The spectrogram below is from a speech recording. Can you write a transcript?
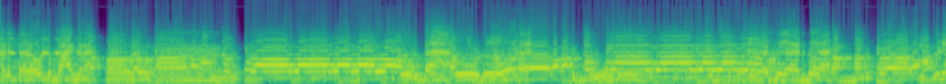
அடுத்த ரவுண்டு பாக்குறேன். எடுத்துக்க எடுத்துக்க. இப்படி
